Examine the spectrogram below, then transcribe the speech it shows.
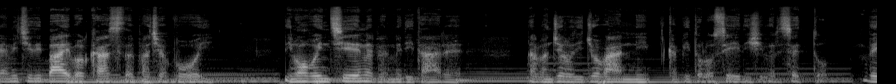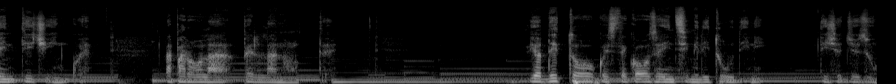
Cari amici di Biblecast, pace a voi. Di nuovo insieme per meditare dal Vangelo di Giovanni, capitolo 16, versetto 25, la parola per la notte. Vi ho detto queste cose in similitudini, dice Gesù.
